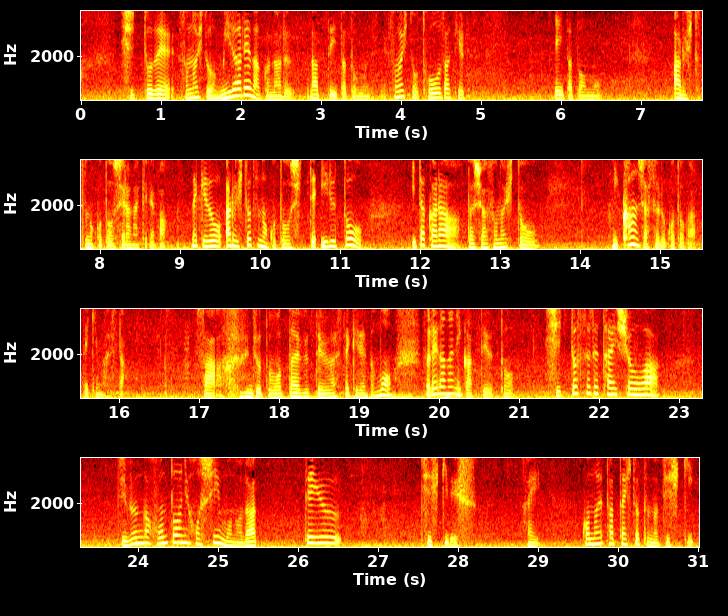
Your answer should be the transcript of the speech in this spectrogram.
嫉妬でその人を見られなくなるなっていたと思うんですね。その人を遠ざけていたと思う。ある一つのことを知らなければ。だけどある一つのことを知っているといたから私はその人に感謝することができました。さあ ちょっともったいぶってみましたけれどもそれが何かっていうと嫉妬する対象は自分が本当に欲しいものだっていう知識です、はい、このたった一つの知識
